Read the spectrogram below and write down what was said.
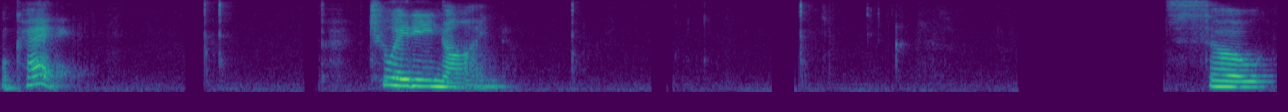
Okay. 289. So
